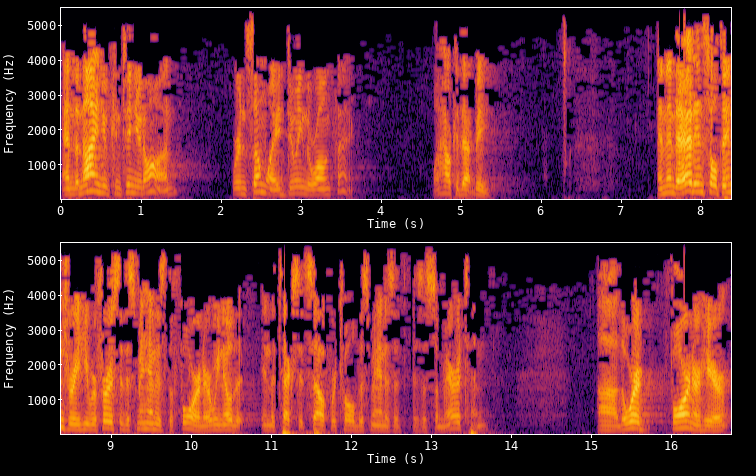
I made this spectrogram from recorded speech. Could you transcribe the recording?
And the nine who continued on were in some way doing the wrong thing. Well, how could that be? And then to add insult to injury, he refers to this man as the foreigner. We know that in the text itself, we're told this man is a, is a Samaritan. Uh, the word foreigner here,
